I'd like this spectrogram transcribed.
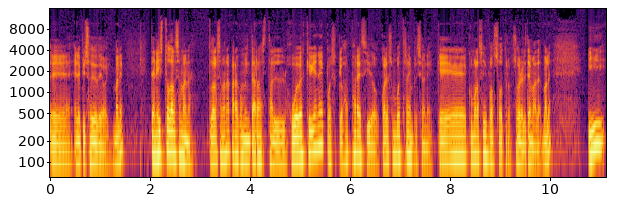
eh, el episodio de hoy, ¿vale? Tenéis toda la semana, toda la semana para comentar hasta el jueves que viene, pues qué os ha parecido, cuáles son vuestras impresiones, qué, cómo lo hacéis vosotros sobre el tema, ¿vale? Y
